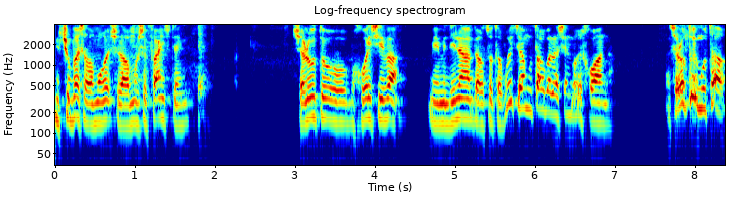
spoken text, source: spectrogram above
יש תשובה של הרב משה פיינשטיין, שאלו אותו בחורי ישיבה ממדינה בארצות הברית שהיה מותר בה לעשן מריחואנה. אז שאלו אותו אם מותר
